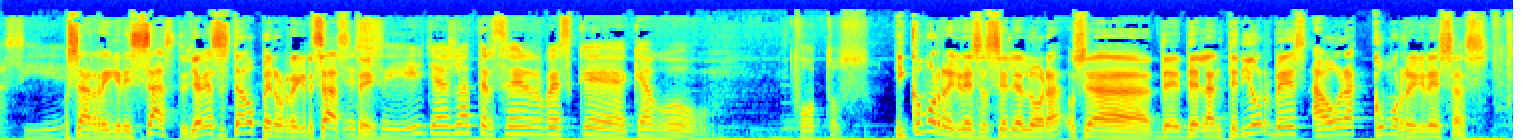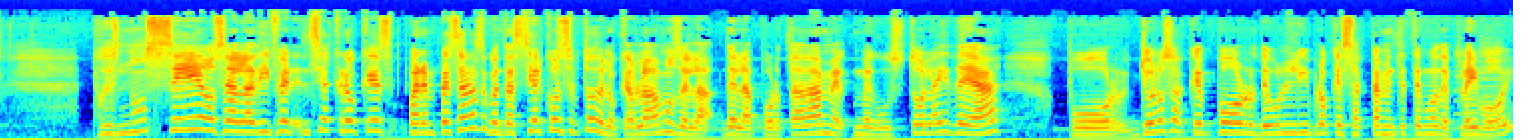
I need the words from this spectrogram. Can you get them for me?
Así O es. sea, regresaste, ya habías estado, pero regresaste. Eh, Sí, ya es la tercera vez que, que hago fotos. ¿Y cómo regresas, Celia Lora? O sea, de, de la anterior vez, ahora, ¿cómo regresas? Pues no sé, o sea, la diferencia creo que es, para empezar, de cuenta, sí el concepto de lo que hablábamos de la, de la portada, me, me gustó la idea, por, yo lo saqué por de un libro que exactamente tengo de Playboy,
